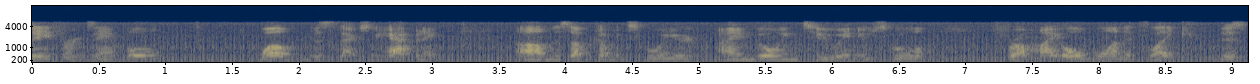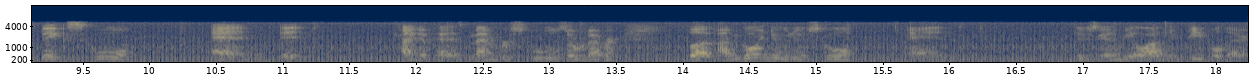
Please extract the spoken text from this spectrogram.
say, for example, well, this is actually happening, um, this upcoming school year, I'm going to a new school. From my old one, it's like this big school, and it kind of has member schools or whatever. But I'm going to a new school, and there's going to be a lot of new people there.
